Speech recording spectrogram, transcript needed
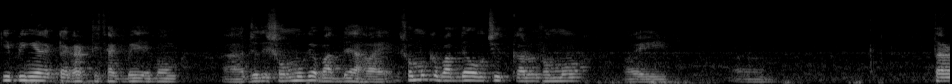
কিপিংয়ের একটা ঘাটতি থাকবে এবং যদি সম্মুখে বাদ দেওয়া হয়, সম্মুখে বাদ দেওয়া উচিত কারণ সম্মু ওই তার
